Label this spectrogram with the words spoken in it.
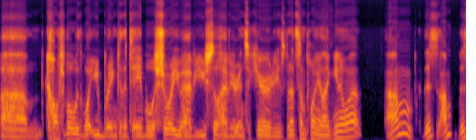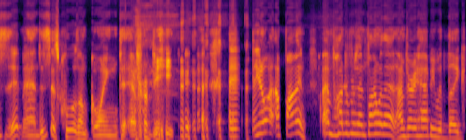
um comfortable with what you bring to the table. Sure, you have you still have your insecurities, but at some point you're like, you know what? I'm this I'm this is it, man. This is as cool as I'm going to ever be. and you know what? I'm fine. I'm 100% fine with that. I'm very happy with like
